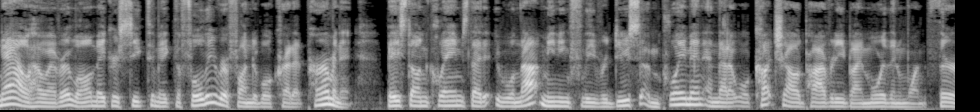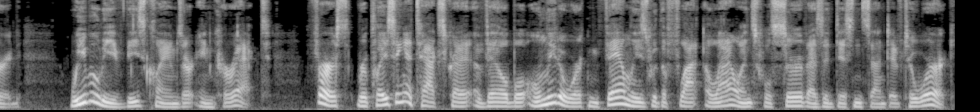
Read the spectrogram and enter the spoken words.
Now, however, lawmakers seek to make the fully refundable credit permanent, based on claims that it will not meaningfully reduce employment and that it will cut child poverty by more than one third. We believe these claims are incorrect. First, replacing a tax credit available only to working families with a flat allowance will serve as a disincentive to work.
